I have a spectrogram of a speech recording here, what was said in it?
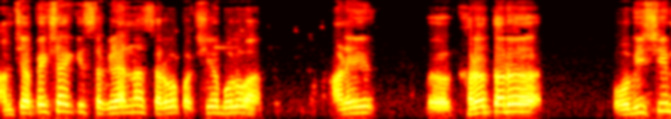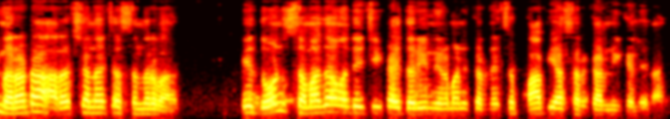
आमची अपेक्षा आहे की सगळ्यांना सर्वपक्षीय बोलवा. आणि खर तर ओबीसी मराठा आरक्षणाच्या संदर्भात हे दोन समाजामध्ये जी काही दरी निर्माण करण्याचं पाप या सरकारने केलेलं आहे.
